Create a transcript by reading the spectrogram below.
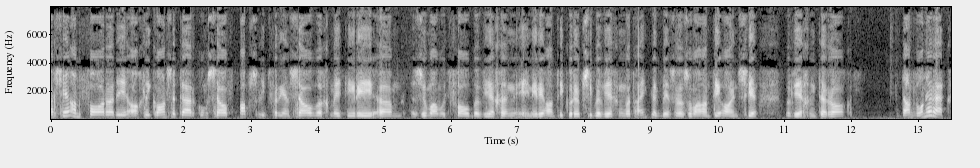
As jy aanvaar dat die Anglikaanse kerk homself absoluut vereenselwig met hierdie ehm um, Zuma moet val beweging en hierdie anti-korrupsie beweging wat eintlik besig is om 'n anti-ANC beweging te raak, dan wonder ek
